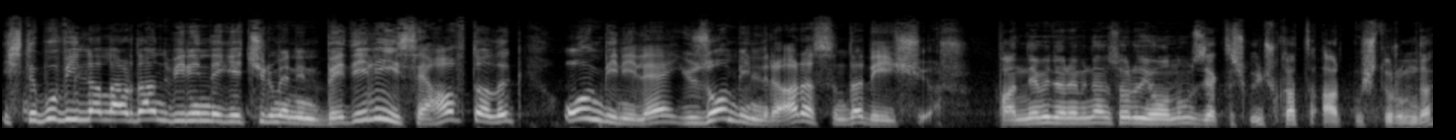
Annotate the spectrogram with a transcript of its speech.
işte bu villalardan birinde geçirmenin bedeli ise haftalık 10 bin ile 110 bin lira arasında değişiyor. Pandemi döneminden sonra yoğunluğumuz yaklaşık 3 kat artmış durumda.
